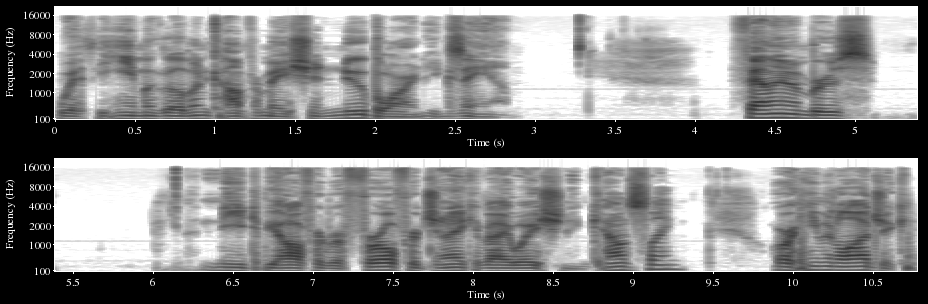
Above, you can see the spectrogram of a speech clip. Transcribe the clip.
with the hemoglobin confirmation newborn exam. Family members need to be offered referral for genetic evaluation and counseling or hematologic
